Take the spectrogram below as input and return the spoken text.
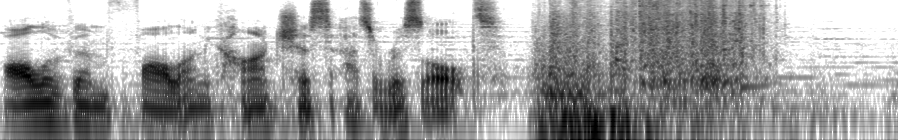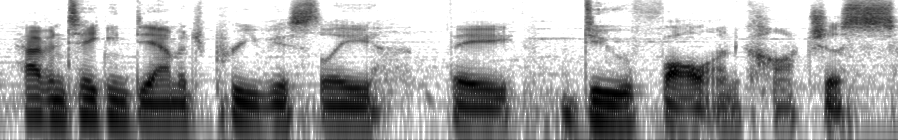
all of them fall unconscious as a result. Having taken damage previously, they do fall unconscious,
